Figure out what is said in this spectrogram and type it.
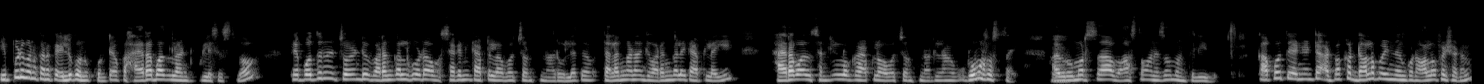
ఇప్పుడు మనం కనుక ఇల్లు కొనుక్కుంటే ఒక హైదరాబాద్ లాంటి ప్లేసెస్లో రేపు పొద్దున చూడండి వరంగల్ కూడా ఒక సెకండ్ క్యాపిటల్ అవ్వచ్చు అంటున్నారు లేదా తెలంగాణకి వరంగల్ క్యాపిటల్ అయ్యి హైదరాబాద్ సెంట్రల్లో క్యాపిటల్ అవ్వచ్చు అంటున్నారు ఇలా రూమర్స్ వస్తాయి అవి Hmm. రూమర్స్ వాస్తవం నిజం మనకు తెలియదు కాకపోతే ఏంటంటే అటుపక్క డెవలప్ అయింది అనుకోండి ఆల్ ఆఫ్ సడన్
